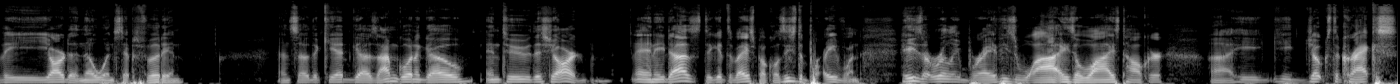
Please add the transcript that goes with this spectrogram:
the yard that no one steps foot in. And so the kid goes, "I'm going to go into this yard," and he does to get the baseball because he's the brave one. He's a really brave. He's wise. He's a wise talker. Uh, he he jokes the cracks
